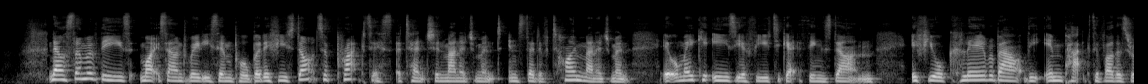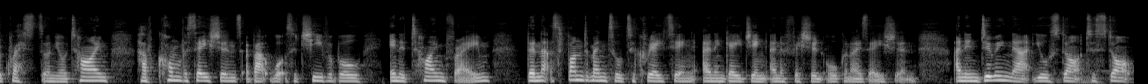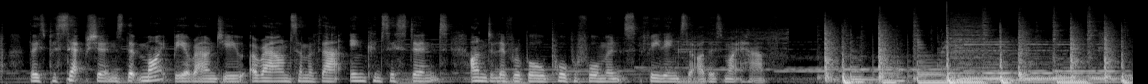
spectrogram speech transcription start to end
Now, some of these might sound really simple, but if you start to practice attention management instead of time management, it will make it easier for you to get things done. If you're clear about the impact of others' requests on your time, have conversations about what's achievable in a time frame, then that's fundamental to creating an engaging and efficient organization. And in doing that, you'll start to stop those perceptions that might be around you around some of that inconsistent, undeliverable, poor performance feelings that others might have.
